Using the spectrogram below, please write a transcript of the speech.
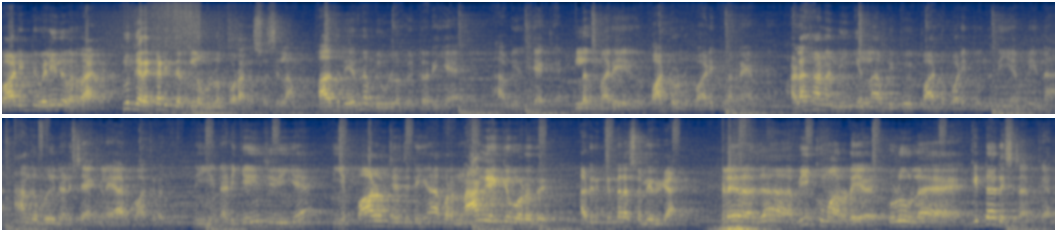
பாடிட்டு வெளியில வர்றாங்க. இவங்க ரெக்கார்டிங் தேட்டரில் உள்ள போறாங்க சுசிலாம் பார்த்துட்டு என்ன அப்படி உள்ள போயிட்டு வரீங்க? அப்படின்னு கேட்க இல்லை இந்த மாதிரி ஒரு பாட்டு ஒன்று பாடிட்டு வர்றேன். அழகான நீங்கள்லாம் அப்படி போய் பாட்டு பாடிட்டு வந்துட்டீங்க அப்படின்னா நாங்கள் போய் நடித்தா எங்களை யார் பார்க்கறது? நீங்கள் நடிக்கவும் செய்வீங்க நீங்கள் பாடம் செஞ்சுட்டீங்கன்னா அப்புறம் நாங்கள் எங்கே போகிறது அப்படின்னு கிண்டலா சொல்லியிருக்காங்க. இளையராஜா வி குமாருடைய குழுவில் கிட்டாரிஸ்டாக இருக்கார்.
